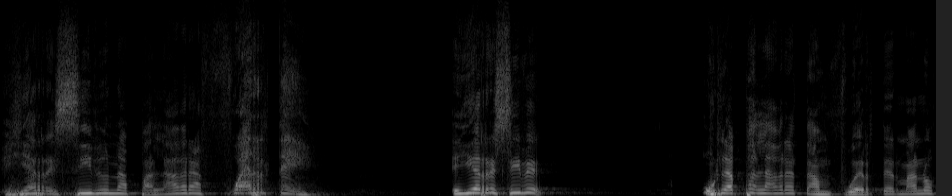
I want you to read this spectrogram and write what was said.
ella recibe una palabra fuerte. Ella recibe una palabra tan fuerte, hermano.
